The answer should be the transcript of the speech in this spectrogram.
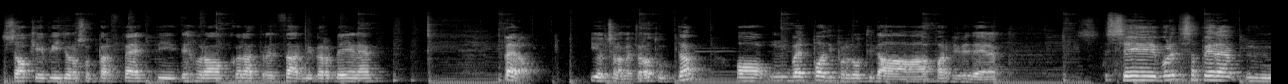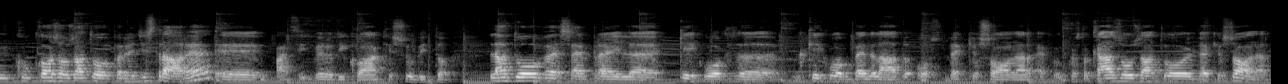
so che i video non sono perfetti, devono ancora attrezzarmi per bene, però io ce la metterò tutta, ho un bel po' di prodotti da farvi vedere se volete sapere mh, mm, cosa ho usato per registrare, eh, anzi ve lo dico anche subito, laddove è sempre il Cakewalk, eh, il Cakewalk Band Lab o vecchio Sonar, ecco in questo caso ho usato il vecchio Sonar.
